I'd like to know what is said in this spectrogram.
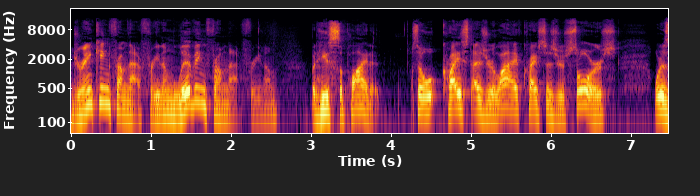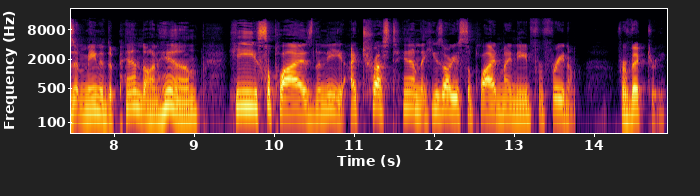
drinking from that freedom, living from that freedom, but He's supplied it. So, Christ as your life, Christ as your source, what does it mean to depend on Him? He supplies the need. I trust Him that He's already supplied my need for freedom, for victory,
